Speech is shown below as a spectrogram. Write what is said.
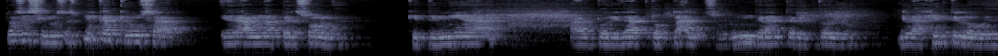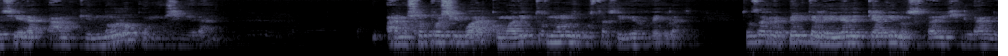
Entonces, si nos explican que un zar era una persona que tenía autoridad total sobre un gran territorio y la gente lo obedeciera aunque no lo conociera, a nosotros igual, como adictos no nos gusta seguir reglas. Entonces de repente la idea de que alguien nos está vigilando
